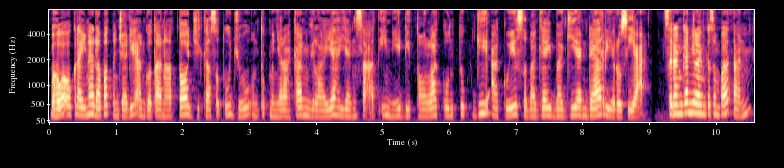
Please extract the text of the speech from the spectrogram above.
bahwa Ukraina dapat menjadi anggota NATO jika setuju untuk menyerahkan wilayah yang saat ini ditolak untuk diakui sebagai bagian dari Rusia. Sedangkan di lain kesempatan,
